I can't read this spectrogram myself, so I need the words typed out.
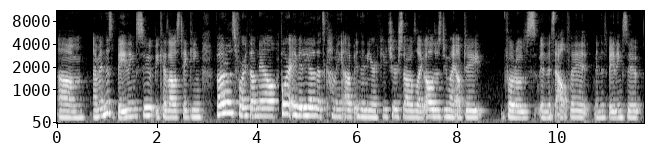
Um, I'm in this bathing suit because I was taking photos for a thumbnail for a video that's coming up in the near future. So I was like, I'll just do my update photos in this outfit, in this bathing suit.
